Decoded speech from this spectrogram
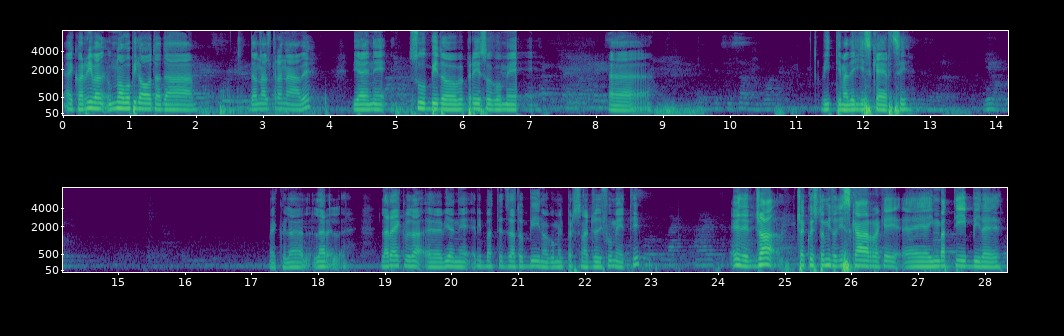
Ecco, arriva un nuovo pilota da, da un'altra nave, viene subito preso come eh, vittima degli scherzi. Ecco, la, la, la recluta eh, viene ribattezzato Bino come il personaggio dei fumetti. E vedete, già c'è questo mito di Scar che è imbattibile,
